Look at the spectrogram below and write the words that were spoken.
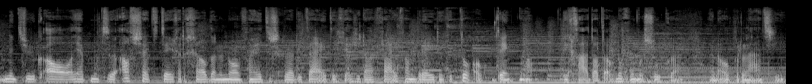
natuurlijk al je hebt moeten afzetten tegen de geldende norm van heteroseksualiteit. Dat je als je daar vrij van breekt, dat je toch ook denkt, nou, ik ga dat ook nog onderzoeken, een open relatie.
